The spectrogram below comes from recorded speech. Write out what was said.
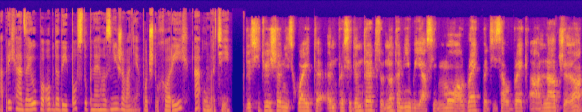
a prichádzajú po období postupného znižovania počtu chorých a úmrtí. The situation is quite uh, unprecedented. So not only we are seeing more outbreak, but these outbreaks are larger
